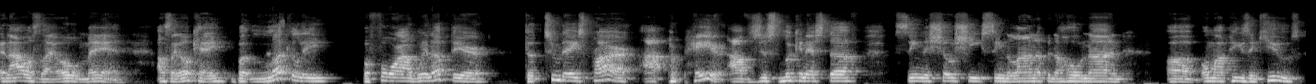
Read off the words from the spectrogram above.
and I was like, oh man. I was like, okay, but luckily before I went up there, the two days prior, I prepared. I was just looking at stuff, seeing the show sheet, seeing the lineup and the whole nine uh, on my P's and Q's.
